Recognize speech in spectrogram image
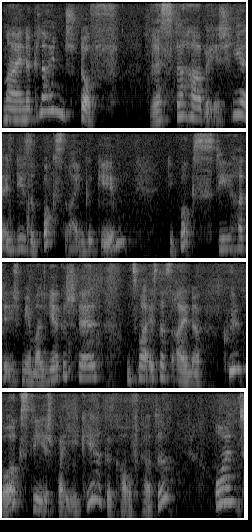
meine kleinen Stoffreste habe ich hier in diese Box reingegeben. Die Box, die hatte ich mir mal hergestellt. Und zwar ist das eine Kühlbox, die ich bei Ikea gekauft hatte. Und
